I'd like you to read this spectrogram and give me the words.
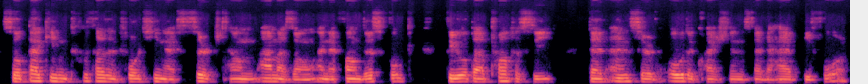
So back in 2014, I searched on Amazon and I found this book, Thiaoouba Prophecy, that answered all the questions that I had before.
